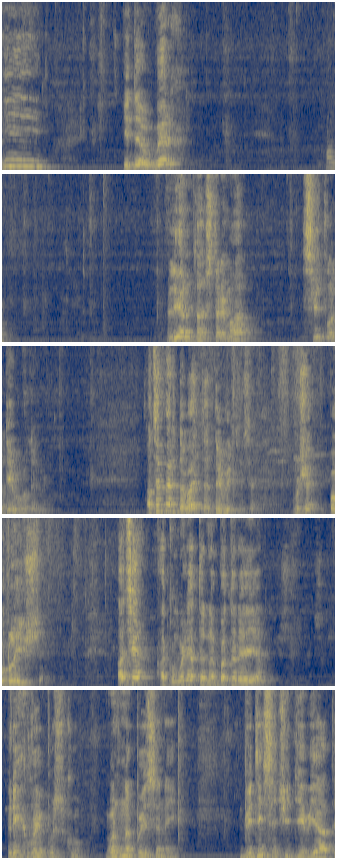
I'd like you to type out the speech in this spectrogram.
і йде вверх. Лента з трьома світлодіодами. А тепер давайте дивитися вже поближче. А це акумуляторна батарея. Рік випуску. Він написаний. 2009.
